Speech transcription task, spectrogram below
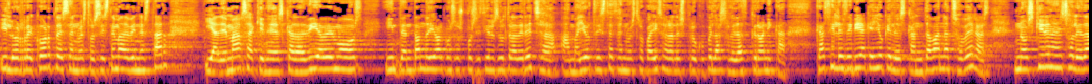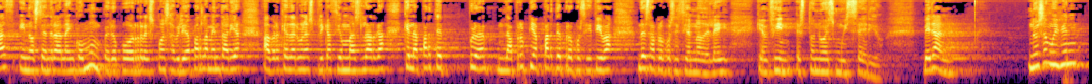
y los recortes en nuestro sistema de bienestar, y además a quienes cada día vemos intentando llevar con sus posiciones de ultraderecha a mayor tristeza en nuestro país, ahora les preocupe la soledad crónica. Casi les diría aquello que les cantaba Nacho Vegas. Nos quieren en soledad y nos tendrán en común, pero por responsabilidad parlamentaria habrá que dar una explicación más larga que la, la propia parte propositiva de esa proposición no de ley. Que, en fin, esto no es muy serio. Verán, no sé muy bien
